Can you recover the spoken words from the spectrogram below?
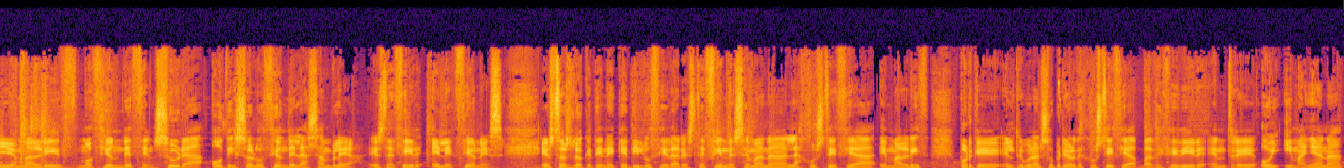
Y en Madrid, moción de censura o disolución de la Asamblea, es decir, elecciones. Esto es lo que tiene que dilucidar este fin de semana la justicia en Madrid, porque el Tribunal Superior de Justicia va a decidir entre hoy y mañana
